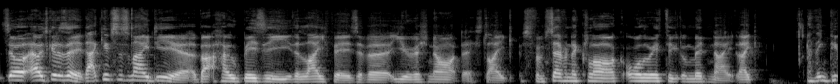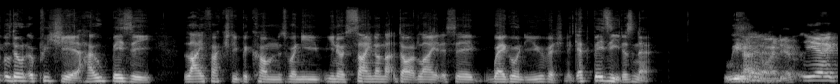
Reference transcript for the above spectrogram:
So I was going to say that gives us an idea about how busy the life is of a Eurovision artist. Like from seven o'clock all the way through till midnight. Like I think people don't appreciate how busy life actually becomes when you you know sign on that dotted line to say we're going to Eurovision. It gets busy, doesn't it? We yeah, had no idea. Yeah,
